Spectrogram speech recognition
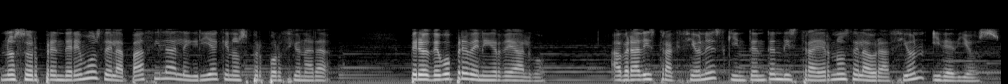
nos sorprenderemos de la paz y la alegría que nos proporcionará. Pero debo prevenir de algo. Habrá distracciones que intenten distraernos de la oración y de Dios.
